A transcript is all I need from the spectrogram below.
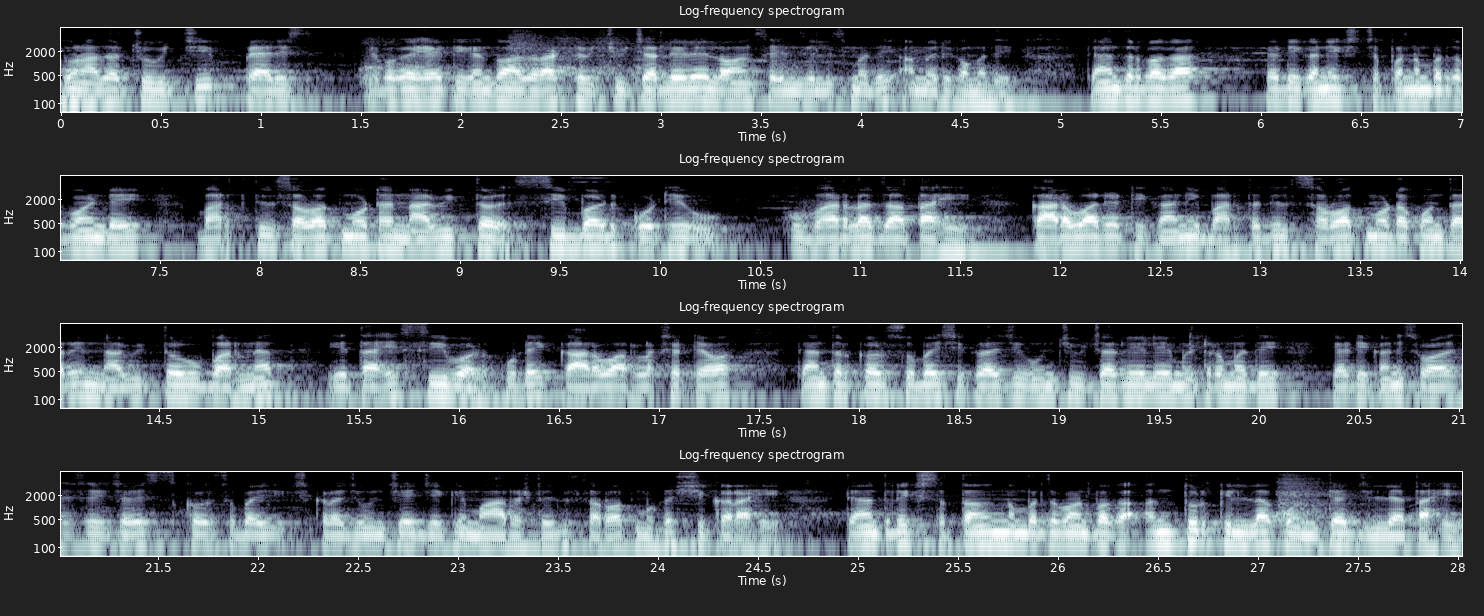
दोन हजार चोवीसची पॅरिस. हे बघा या ठिकाणी दोन हजार अठ्ठावीसची विचारलेले आहे लॉस एंजेलिसमध्ये अमेरिकामध्ये. त्यानंतर बघा या ठिकाणी एकशे छप्पन नंबरचा पॉईंट आहे. भारतातील सर्वात मोठा नाविक तळ सीबर्ड कोठे? उभारला जात आहे. कारवार या ठिकाणी भारतातील सर्वात मोठा कोणता रे? नाविक तळ उभारण्यात येत आहे. सीबड कुठे कारवार लक्षात ठेवा. त्यानंतर कळसुबाई शिखराची उंची विचारलेली आहे. मीटरमध्ये या ठिकाणी सोळाशे सेहेचाळीस कळसुबाई शिखराची उंची आहे जे की महाराष्ट्रातील सर्वात मोठं शिखर आहे. त्यानंतर एक सत्तावन्न नंबरचा पॉईंट बघा. अंतूर किल्ला कोणत्या जिल्ह्यात आहे?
